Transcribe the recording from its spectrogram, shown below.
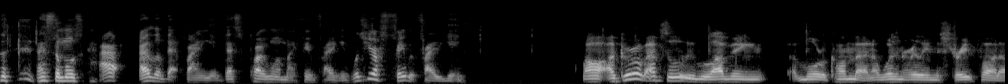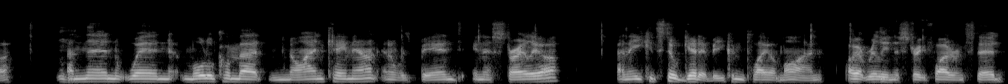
that's the most. I I love that fighting game. That's probably one of my favorite fighting games. What's your favorite fighting game? Oh, I grew up absolutely loving Mortal Kombat, and I wasn't really into Street Fighter. Mm-hmm. And then when Mortal Kombat Nine came out and it was banned in Australia, and then you could still get it, but you couldn't play online. I got really into Street Fighter instead.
